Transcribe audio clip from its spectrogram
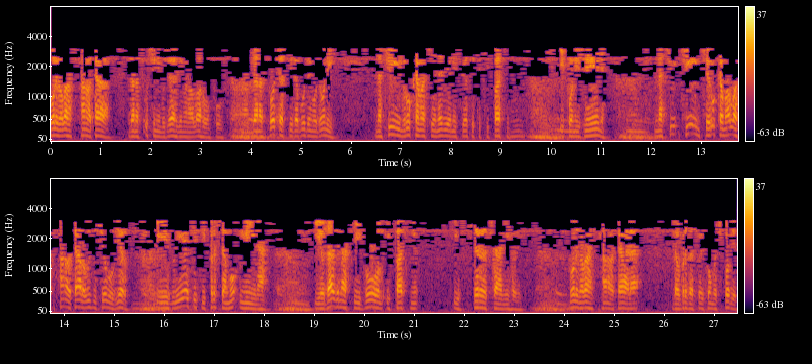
Molim Allah subhanahu wa ta'ala da nas učini muđahidima na Allahovom putu. Da nas počasti da budemo od onih na čijim rukama će nevjernici osjetiti patnju i poniženje na čijim će rukama Allah subhanahu wa ta'ala uzmići ovu vjeru i izliječiti prsa mu'mina i odagnati bol i patnju i srca njihovi. Molim Allah subhanahu wa ta'ala da ubrza svoju pomoć pobjed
